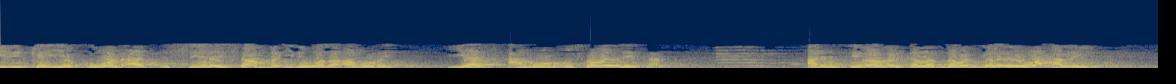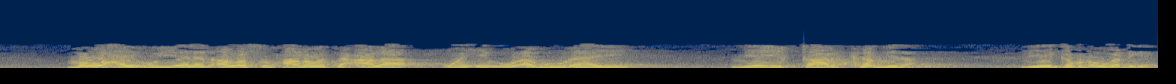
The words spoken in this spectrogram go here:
idinka iyo kuwan aad siinaysaanba idin wada abuuray. Yaad carruur u samaynaysaan. Arrintiibaa marka la dabagalay oo waxaa la yidhi ma waxay u yeeleen alla subxaana wa tacaala wixii uu abuurahayey miyay qaar ka mida miyay gabdho uga dhigeen?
